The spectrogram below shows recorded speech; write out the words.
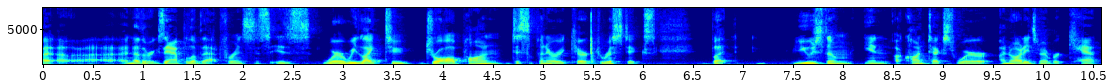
uh, another example of that, for instance, is where we like to draw upon disciplinary characteristics, but use them in a context where an audience member can't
